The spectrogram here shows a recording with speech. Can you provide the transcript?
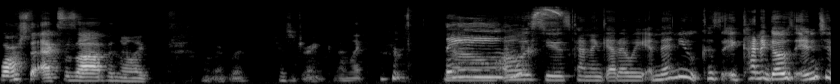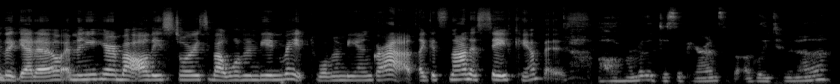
wash the X's off, and they're like, whatever, here's a drink, and I'm like, No, Thanks. OSU is kind of ghetto-y. And then you, because it kind of goes into the ghetto, and then you hear about all these stories about women being raped, women being grabbed. Like it's not a safe campus. oh, remember the disappearance of the ugly tuna?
